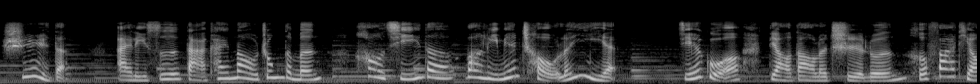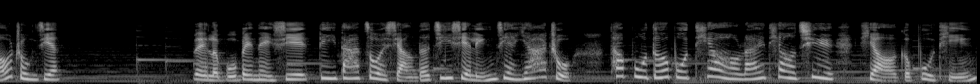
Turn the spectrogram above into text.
是的，爱丽丝打开闹钟的门，好奇的往里面瞅了一眼，结果掉到了齿轮和发条中间。为了不被那些滴答作响的机械零件压住，她不得不跳来跳去，跳个不停。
